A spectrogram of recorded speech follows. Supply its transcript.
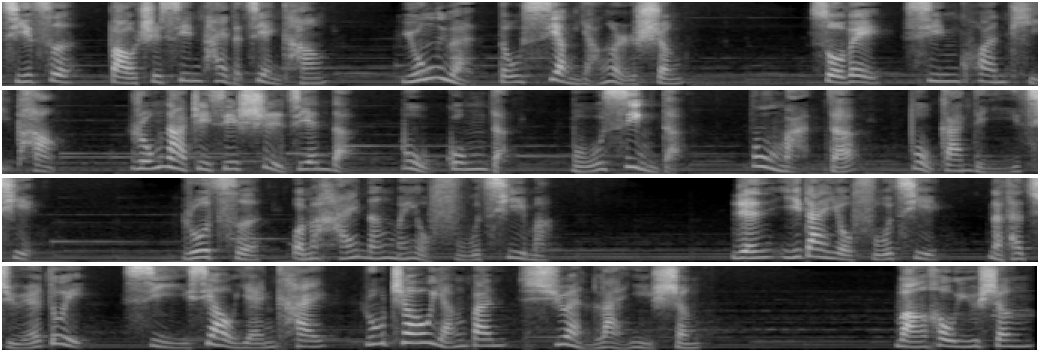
其次，保持心态的健康，永远都向阳而生。所谓心宽体胖，容纳这些世间的，不公的、不幸的、不满的、不甘的一切。如此，我们还能没有福气吗？人一旦有福气，那他绝对喜笑颜开，如朝阳般绚烂一生。往后余生，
